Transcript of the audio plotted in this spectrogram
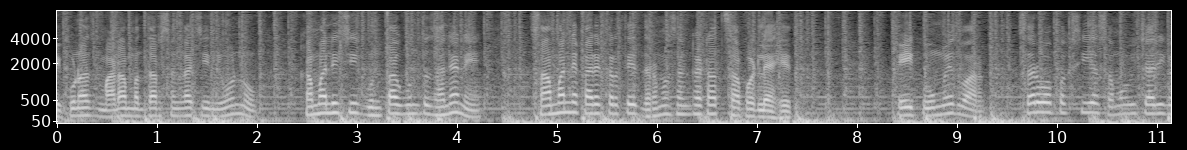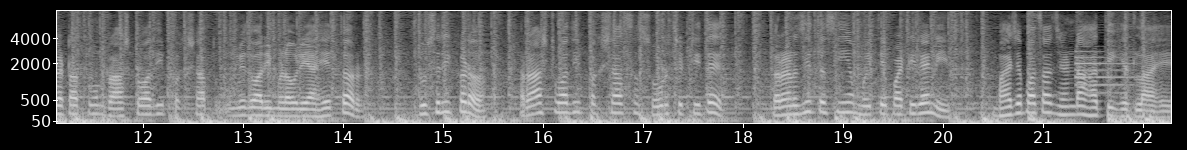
एकूणच माडा मतदारसंघाची निवडणूक कमालीची गुंतागुंत झाल्याने सामान्य कार्यकर्ते धर्मसंकटात सापडले आहेत. एक उमेदवार सर्वपक्षीय समविचारी गटातून राष्ट्रवादी पक्षात उमेदवारी मिळवली आहे तर दुसरीकडं राष्ट्रवादी पक्षास सोडचिठ्ठी देत रणजितसिंह मोहिते पाटील यांनी भाजपाचा झेंडा हाती घेतला आहे.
